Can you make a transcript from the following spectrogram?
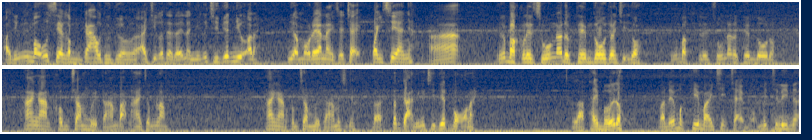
Ở những cái mẫu xe gầm cao thường thường anh chị có thể thấy là những cái chi tiết nhựa này nhựa màu đen này sẽ chạy quanh xe nhé à, những cái bậc lên xuống đã được thêm rô cho anh chị rồi. Những bậc lên xuống đã được thêm rô rồi. 2018 bản 2.5 2018 anh chị nhé Đấy, tất cả những cái chi tiết vỏ này là thay mới rồi. Và nếu mà khi mà anh chị chạy vỏ Michelin á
